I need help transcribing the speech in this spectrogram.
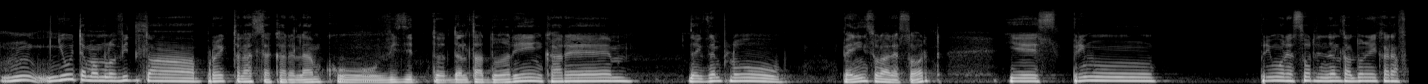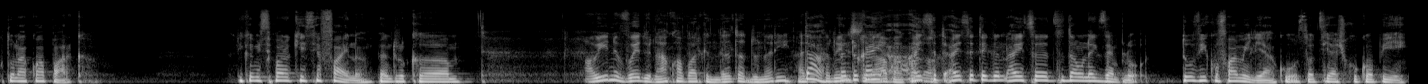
Mm, Eu, uite, m-am lovit la proiectele astea care le-am cu Visit Delta Dunării, în care, de exemplu, Peninsula Resort e primul, primul resort din Delta Dunării care a făcut un aquapark. Adică mi se pare o chestie faină, pentru că Au ei nevoie de un aquapark în Delta Dunării? da, nu pentru există că ai, apă acolo? hai, să te, hai să te gând, hai să-ți dau un exemplu. Tu vii cu familia, cu soția și cu copiii,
